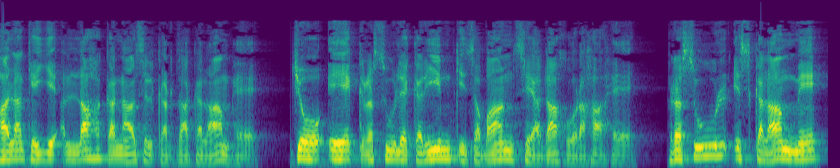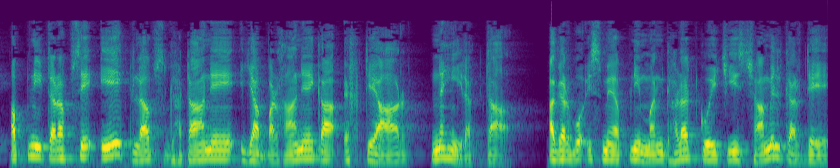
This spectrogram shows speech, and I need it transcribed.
حالانکہ یہ اللہ کا نازل کردہ کلام ہے جو ایک رسول کریم کی زبان سے ادا ہو رہا ہے۔ رسول اس کلام میں اپنی طرف سے ایک لفظ گھٹانے یا بڑھانے کا اختیار نہیں رکھتا۔ اگر وہ اس میں اپنی من گھڑت کوئی چیز شامل کر دے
